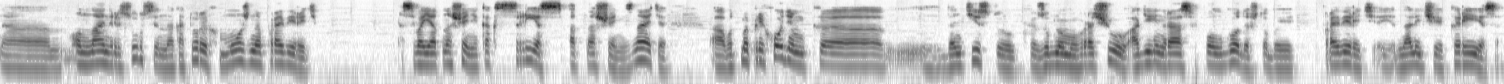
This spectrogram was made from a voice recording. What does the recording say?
онлайн ресурсы, на которых можно проверить свои отношения, как срез отношений. Знаете, а вот мы приходим к э, дантисту, к зубному врачу один раз в полгода, чтобы проверить наличие кариеса.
